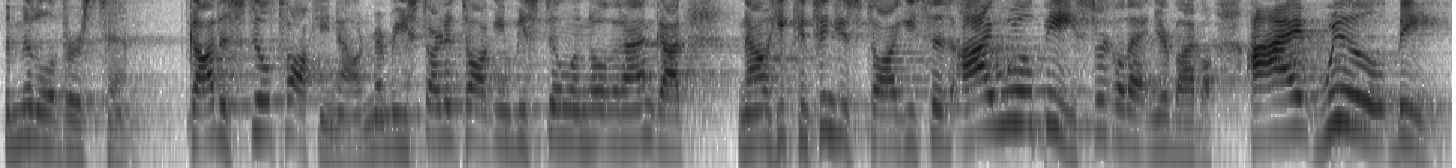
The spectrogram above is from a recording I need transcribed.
The middle of verse 10. God is still talking now. Remember, he started talking, be still and know that I'm God. Now he continues to talk. He says, I will be. Circle that in your Bible. I will be.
